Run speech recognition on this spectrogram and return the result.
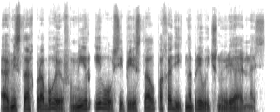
а в местах пробоев мир и вовсе перестал походить на привычную реальность.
